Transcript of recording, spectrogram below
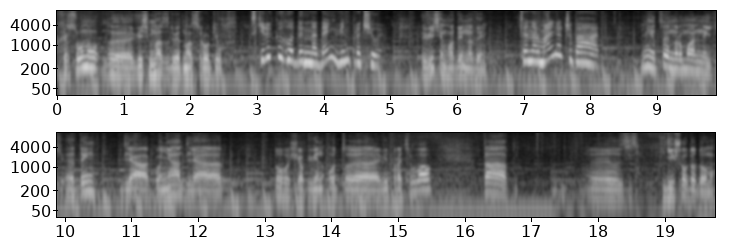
Херсону е, 18-19 років. Скільки годин на день він працює? 8 годин на день. Це нормально чи багато? Ні, це нормальний е, день для коня, для того, щоб він от е, відпрацював та е, дійшов додому.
